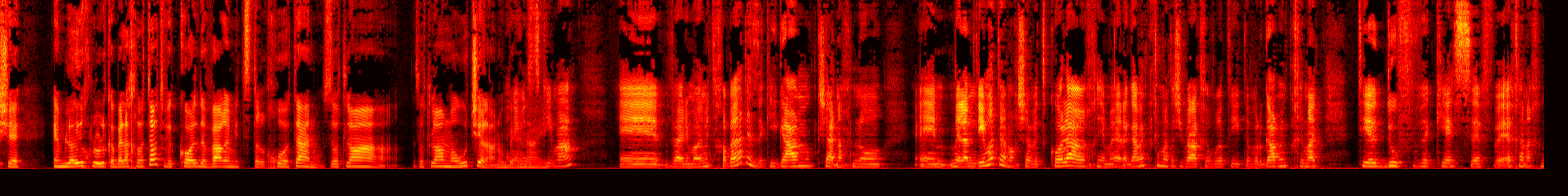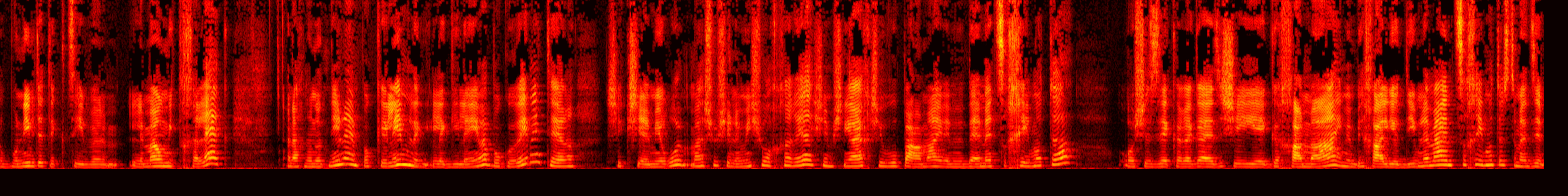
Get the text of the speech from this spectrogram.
שהם לא יוכלו לקבל החלטות וכל דבר הם יצטרכו אותנו. זאת לא, זאת לא המהות שלנו אני בעיניי. מסכימה, אה, ואני מאוד מתחברת לזה, כי גם כשאנחנו אה, מלמדים אותם עכשיו את כל הערכים האלה, גם מבחינת השוואה חברתית, אבל גם מבחינת תעדוף וכסף, ואיך אנחנו בונים את התקציב, ולמה הוא מתחלק, אנחנו נותנים להם פה כלים לגילאים הבוגרים יותר, שכשהם יראו משהו שלמישהו אחר יש, הם שנייה יחשבו פעמיים אם הם באמת צריכים אותו, או שזה כרגע איזושהי גחמה, אם הם בכלל יודעים למה הם צריכים אותו, זאת אומרת, זה,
